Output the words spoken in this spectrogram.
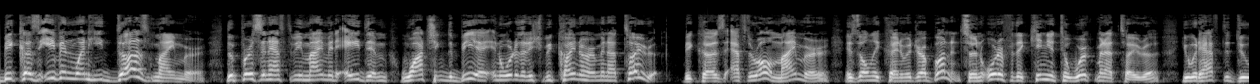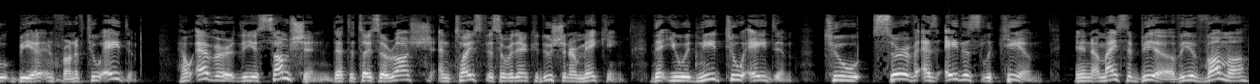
Because even when he does Mimer, the person has to be Maimed Adim watching the Bia in order that he should be kind of her Minat Torah. Because after all, Mimer is only of a So in order for the Kenyan to work Minat Torah, you would have to do Bia in front of two Adim. However, the assumption that the Taisa Rosh and Taisvis over there in Kedushin are making, that you would need two Adim to serve as Adis Likiyim in a Maisabiyah of Yavama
